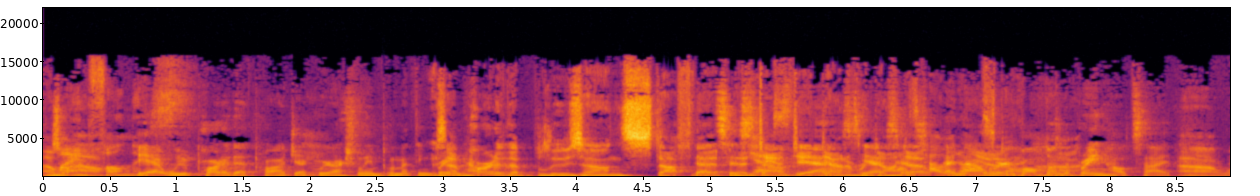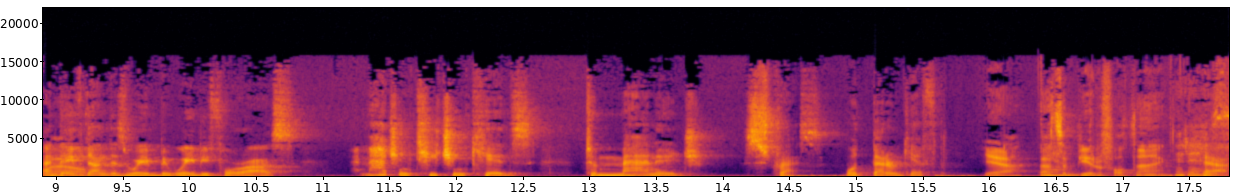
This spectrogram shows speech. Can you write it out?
Oh, wow. mindfulness yeah, we're part of that project. Yeah. We're actually implementing Is brain that health. part of the Blue Zone stuff That's that, his that Yes. Dan did yes, down in yes. Redondo? That's and now we're started. involved on the Uh-huh. brain health side. Oh, wow. And they've done this way way before us. Imagine teaching kids to manage stress. What better gift? Yeah, that's Yeah. a beautiful thing. it is Yeah.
